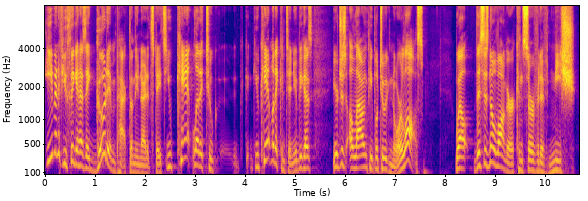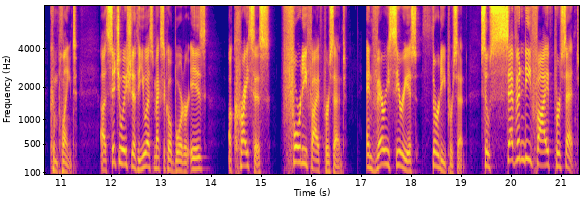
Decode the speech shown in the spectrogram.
even if you think it has a good impact on the United States, you can't let it to you can't let it continue because you're just allowing people to ignore laws. Well, this is no longer a conservative niche complaint. A situation at the U.S. Mexico border is a crisis 45% and very serious 30%. So 75%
